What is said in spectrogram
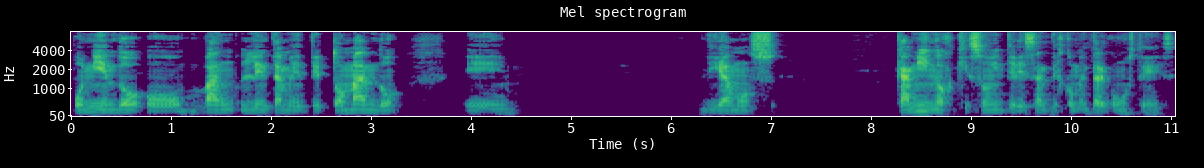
poniendo o van lentamente tomando, eh, digamos, caminos que son interesantes comentar con ustedes.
